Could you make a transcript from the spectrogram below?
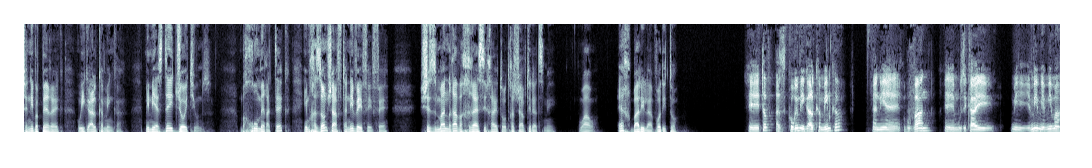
השני בפרק הוא יגאל קמינקה, ממייסדי ג'וי-טיונס. בחור מרתק, עם חזון שאפתני ויפהפה, שזמן רב אחרי השיחה איתו עוד חשבתי לעצמי, וואו, איך בא לי לעבוד איתו. Uh, טוב, אז קוראים לי יגאל קמינקה, אני uh, אבובן, uh, מוזיקאי מימים ימימה,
